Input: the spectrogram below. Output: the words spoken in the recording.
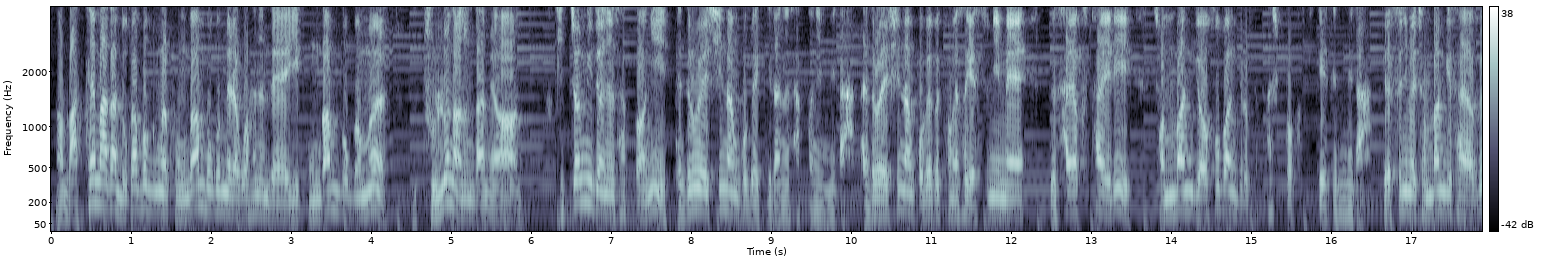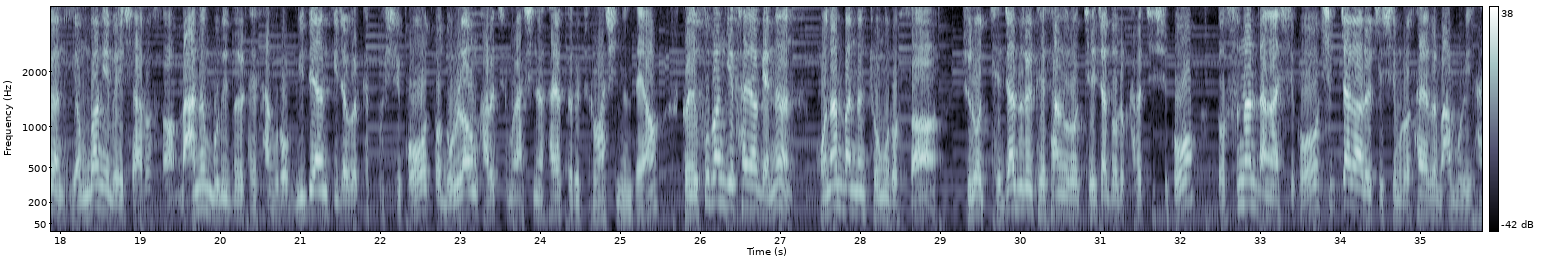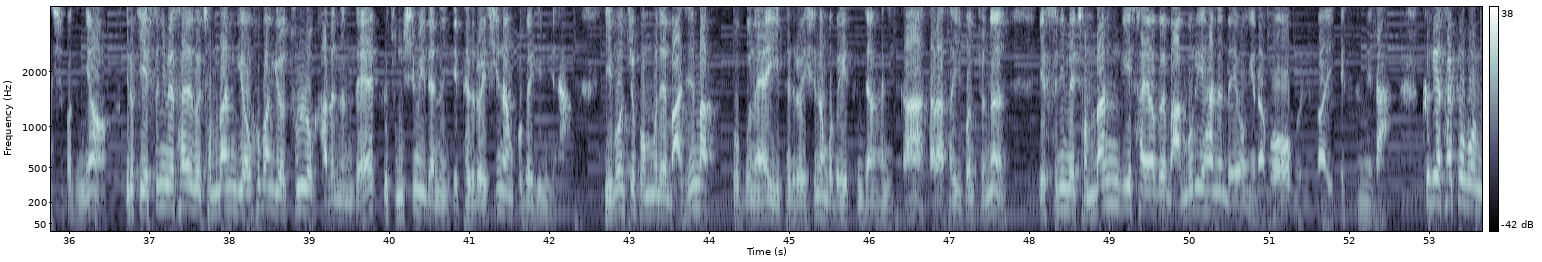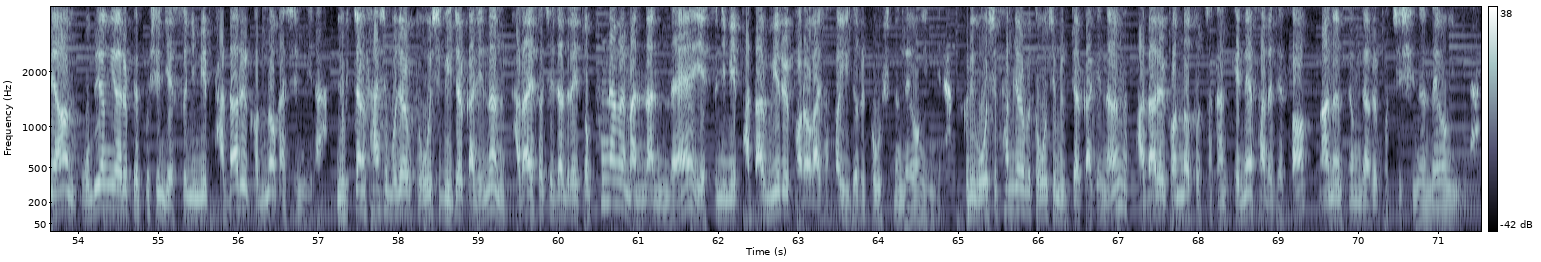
어, 마테마가 누가복음을 공간복음이라고 하는데 이 공간복음을 둘로 나눈다면 기점이 되는 사건이 베드로의 신앙 고백이라는 사건입니다. 베드로의 신앙 고백을 통해서 예수님의 그 사역 스타일이 전반기와 후반기로 180도 바뀌게 됩니다. 예수님의 전반기 사역은 영광의 메시아로서 많은 무리들을 대상으로 위대한 기적을 베푸시고 또 놀라운 가르침을 하시는 사역들을 주로 하시는데요. 그런데 후반기 사역에는 고난받는 종으로서 주로 제자들을 대상으로 제자도를 가르치시고 또 순환당하시고 십자가를 지심으로 사역을 마무리하시거든요. 이렇게 예수님의 사역을 전반기와 후반기로 둘로 가르는데 그 중심이 되는 게 베드로의 신앙 고백입니다. 이번 주 본문의 마지막 부분에 이 베드로의 신앙 고백이 등장하니까 따라서 이번 주는 예수님의 전반기 사역을 마무리하는 내용이라고 볼 수가 있겠습니다. 크게 살펴보면 오병이어를 베푸신 예수님이 바다를 건너가십니다. 6장 45절부터 52절까지는 바다에서 제자들이 또 풍랑을 만났는데 예수님이 바다 위를 걸어가셔서 이들을 도우시는 내용입니다. 그리고 53절부터 56절까지는 바다를 건너 도착한 게네사렛에서 많은 병자를 고치시는 내용입니다.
